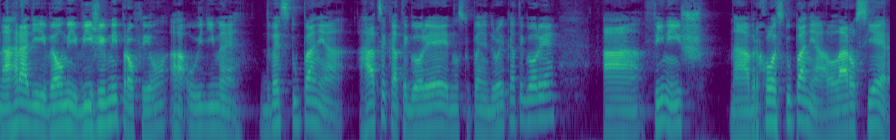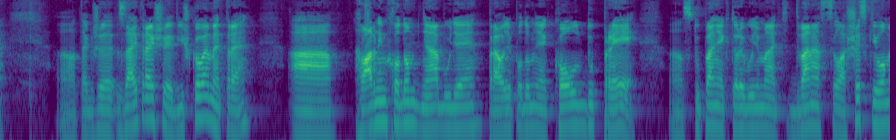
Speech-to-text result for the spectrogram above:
nahradí veľmi výživný profil a uvidíme dve stúpania HC kategórie, jedno stúpanie druhej kategórie a finish na vrchole stúpania La Rosière. Takže zajtrajšie výškové metre a hlavným chodom dňa bude pravdepodobne Col du Pré, stúpanie, ktoré bude mať 12,6 km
